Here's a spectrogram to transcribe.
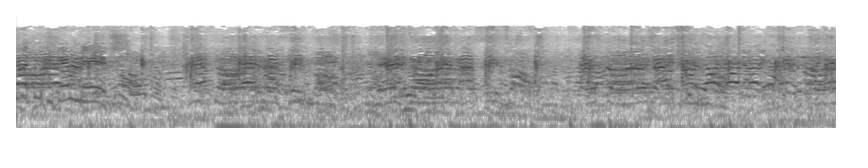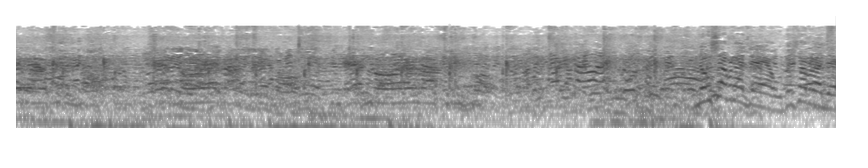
Però truqueu més! ¡Esto es racismo! No us abralleu, no us abralleu.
